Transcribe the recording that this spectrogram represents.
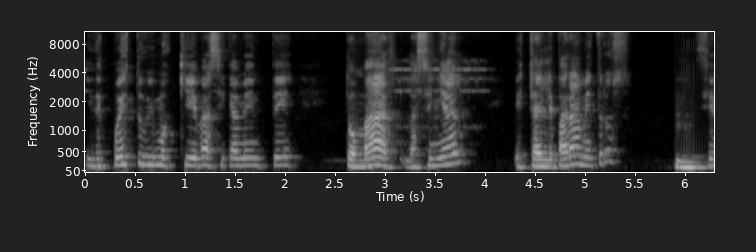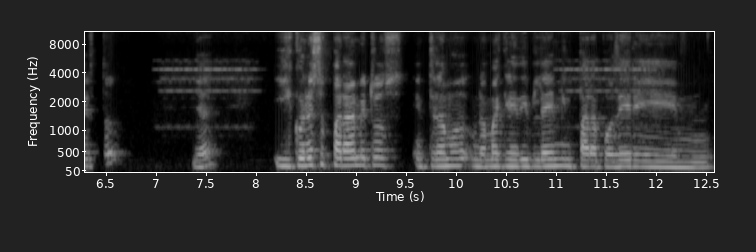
y después tuvimos que básicamente tomar la señal, extraerle parámetros, ¿cierto? ¿Ya? Y con esos parámetros entrenamos una máquina de deep learning para poder, em,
